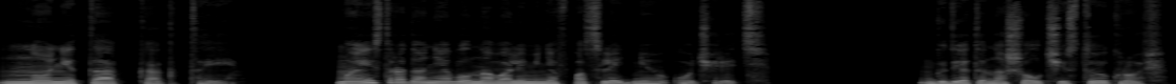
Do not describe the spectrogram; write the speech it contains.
«Но не так, как ты. Мои страдания волновали меня в последнюю очередь». «Где ты нашел чистую кровь?»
